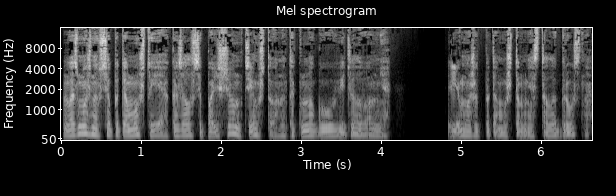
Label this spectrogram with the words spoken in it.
Возможно, все потому, что я оказался польщен тем, что она так много увидела во мне. Или, может, потому что мне стало грустно.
